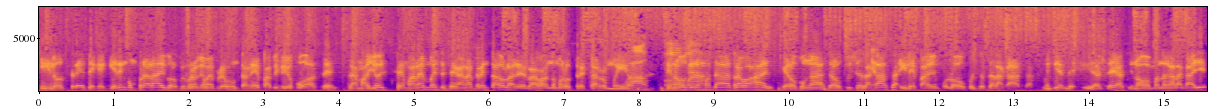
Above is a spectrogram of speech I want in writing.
Y los tres de que quieren comprar algo, lo primero que me preguntan es, papi, ¿qué yo puedo hacer? La mayor semanalmente se gana 30 dólares lavándome los tres carros míos. Wow. Si no Oh, lo quieren wow. mandar a trabajar, que lo pongan a hacer oficios en la casa y le paguen por los oficios de la casa. ¿Me entiendes? Y ya sea, si no mandan a la calle,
